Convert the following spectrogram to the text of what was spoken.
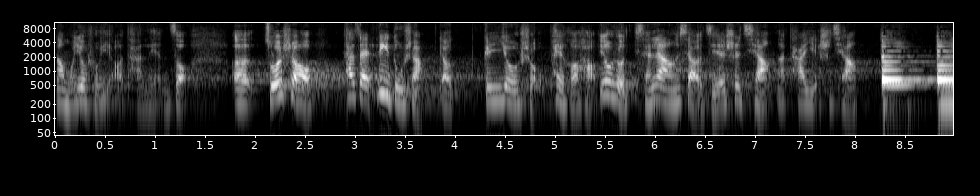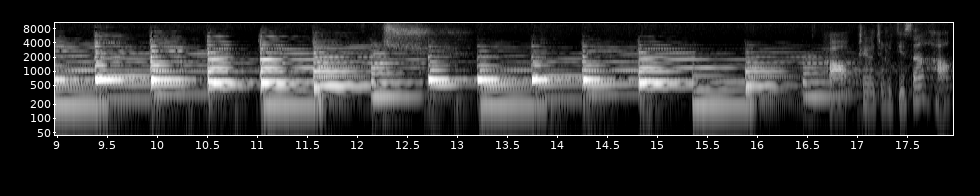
那么右手也要弹连奏，呃，左手它在力度上要。跟右手配合好，右手前两个小节是强，那它也是强。好，这个就是第三行，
